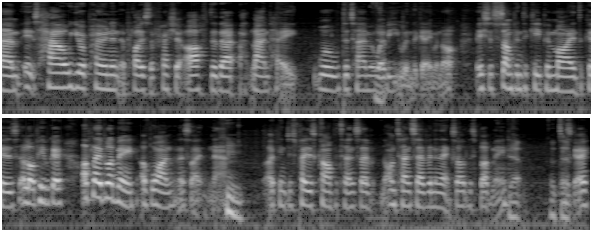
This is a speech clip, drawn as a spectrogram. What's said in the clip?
Um, it's how your opponent applies the pressure after that land hate will determine whether you win the game or not. It's just something to keep in mind because a lot of people go, "I'll play Blood Moon, I've won," and it's like, nah, I can just play this card for turn seven on turn seven and exile this Blood Moon. Yeah, that's Let's it. go.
